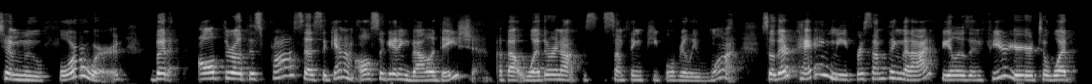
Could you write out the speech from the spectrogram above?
to move forward. But all throughout this process, again, I'm also getting validation about whether or not this is something people really want. So they're paying me for something that I feel is inferior to what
